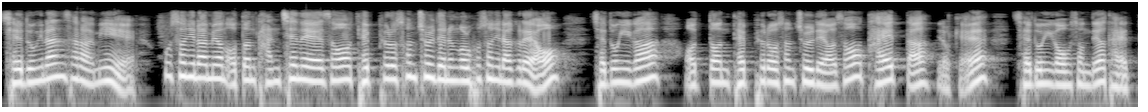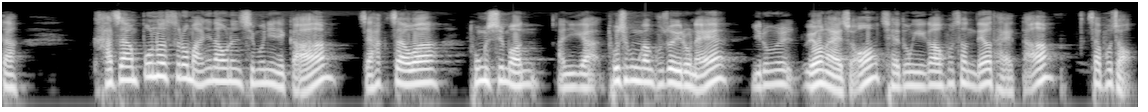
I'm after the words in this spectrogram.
제동이란 사람이 호선이라면 어떤 단체 내에서 대표로 선출되는 걸 호선이라 그래요. 제동이가 어떤 대표로 선출되어서 다 했다. 이렇게 제동이가 호선되어 다 했다. 가장 보너스로 많이 나오는 지문이니까 제 학자와 동심원 아니 도시공간 구조 이론의 이름을 외워놔야죠. 제동이가 호선되어 다 했다. 자 보죠.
